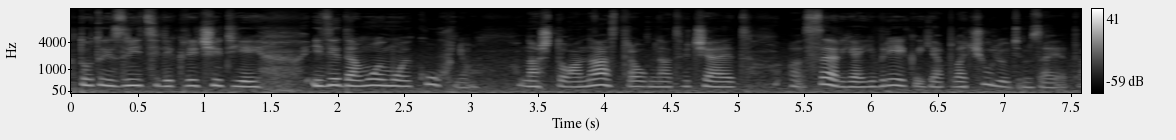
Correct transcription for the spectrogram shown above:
кто-то из зрителей кричит ей «Иди домой, мой кухню», на что она остроумно отвечает «Сэр, я еврейка, я плачу людям за это».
